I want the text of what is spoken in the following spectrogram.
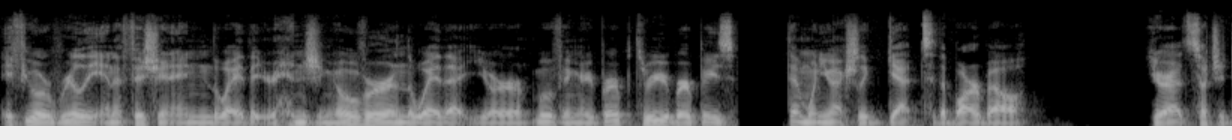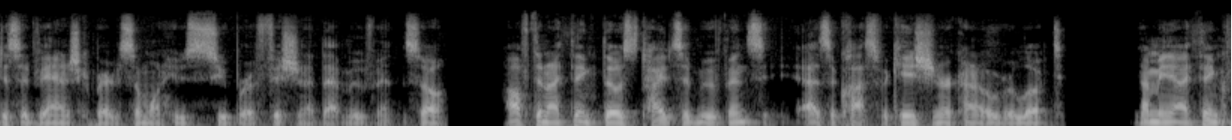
if you are really inefficient in the way that you're hinging over and the way that you're moving your burp through your burpees then when you actually get to the barbell you're at such a disadvantage compared to someone who's super efficient at that movement. So often I think those types of movements as a classification are kind of overlooked. I mean, I think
